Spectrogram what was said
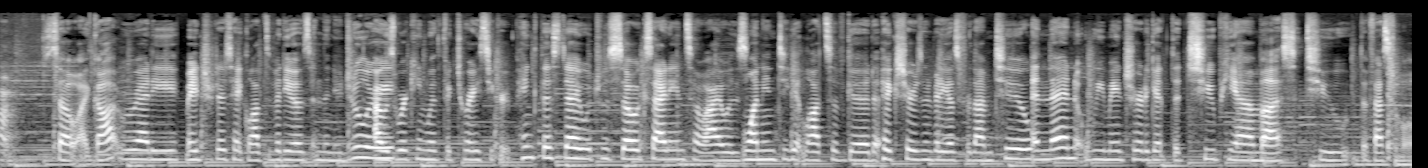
Okay. So I got ready, made sure to take lots of videos in the new jewelry. I was working with Victoria's Secret Pink this day, which was so exciting. So I was wanting to get lots of good pictures and videos for them too. And then we made sure to get the 2 p.m. bus to the festival.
